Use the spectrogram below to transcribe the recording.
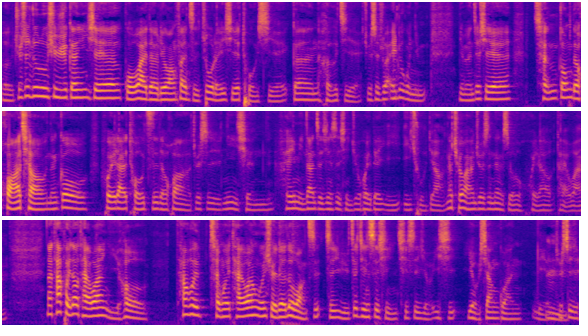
呃，就是陆陆续续跟一些国外的流亡分子做了一些妥协跟和解，就是说，哎，如果你你们这些成功的华侨能够回来投资的话，就是你以前黑名单这件事情就会被移移除掉。那邱永汉就是那个时候回到台湾，那他回到台湾以后，他会成为台湾文学的漏网之之鱼，这件事情其实有一些有相关联，嗯、就是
